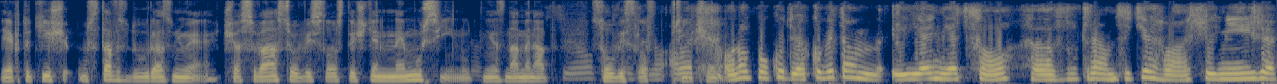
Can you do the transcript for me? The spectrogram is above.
Jak totiž ústav zdůrazňuje, časová souvislost ještě nemusí nutně znamenat souvislost příčin. Ono pokud jakoby tam je něco eh, v rámci těch hlášení, že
